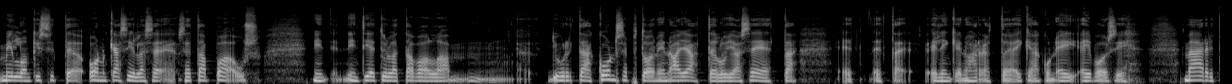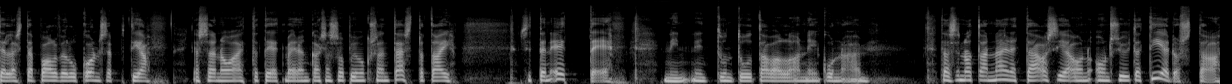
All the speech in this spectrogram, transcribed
milloinkin sitten on käsillä se, se tapaus. Niin, niin tietyllä tavalla mm, juuri tämä konseptoinnin ajattelu ja se, että, että, että elinkeinoharjoittaja ikään kuin ei, ei voisi määritellä sitä palvelukonseptia ja sanoa, että teet meidän kanssa sopimuksen tästä tai sitten ettee, niin, niin tuntuu tavallaan niin kuin tässä sanotaan näin, että tämä asia on, on syytä tiedostaa,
